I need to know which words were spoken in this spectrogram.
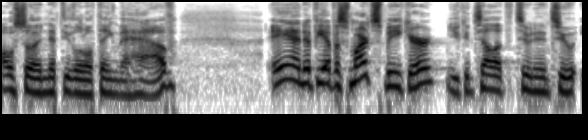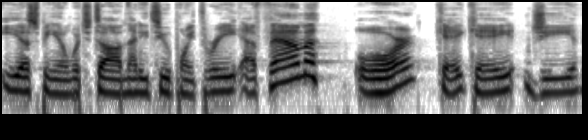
also a nifty little thing to have. And if you have a smart speaker, you can tell it to tune into ESPN Wichita 92.3 FM or KKG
